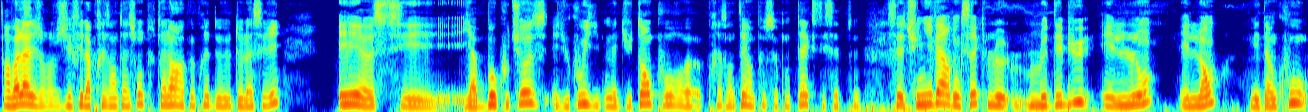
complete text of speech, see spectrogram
Enfin voilà, j'ai fait la présentation tout à l'heure à peu près de, de la série, et euh, c'est, il y a beaucoup de choses, et du coup ils mettent du temps pour euh, présenter un peu ce contexte et cette, cet univers. Donc c'est vrai que le, le début est long et lent, mais d'un coup,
